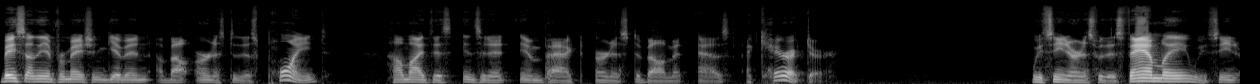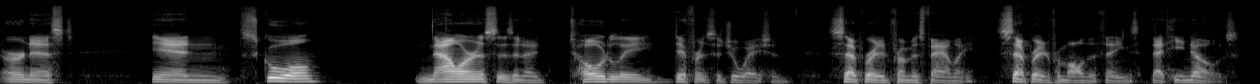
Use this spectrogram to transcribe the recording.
Based on the information given about Ernest to this point, how might this incident impact Ernest's development as a character? We've seen Ernest with his family, we've seen Ernest in school. Now Ernest is in a totally different situation, separated from his family, separated from all the things that he knows.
